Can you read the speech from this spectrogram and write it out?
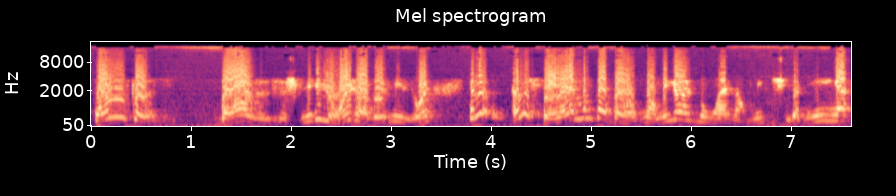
quantas doses, acho que milhões, já dois milhões. Eu não, eu não sei, é muita dose. Não, milhões não é não, mentira minha.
